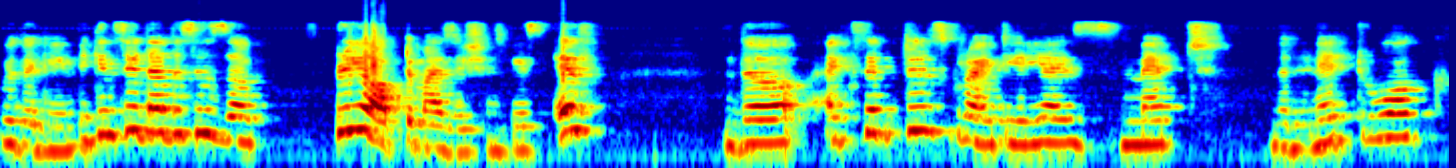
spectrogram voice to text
with the. We can say that this is a pre-optimization case. If the acceptance criteria is met, the network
